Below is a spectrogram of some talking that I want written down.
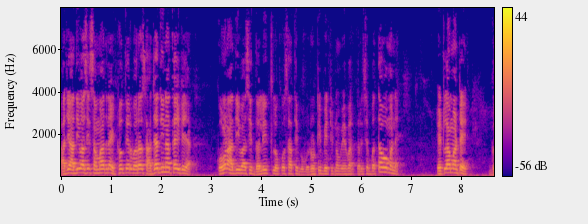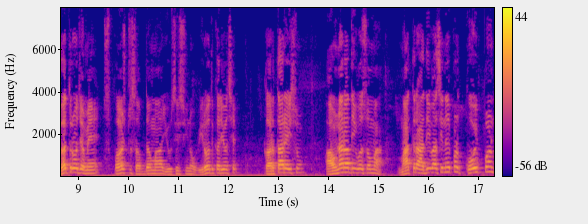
આજે આદિવાસી સમાજના ઇઠોતેર વર્ષ આઝાદીના થઈ ગયા. કોણ આદિવાસી દલિત લોકો સાથે રોટી બેટીનો વ્યવહાર કરે છે? બતાવો મને. એટલા માટે ગત રોજ અમે સ્પષ્ટ શબ્દમાં યુસીસીનો વિરોધ કર્યો છે. કરતા રહીશું. આવનારા દિવસોમાં માત્ર આદિવાસી નહીં, પણ કોઈ પણ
